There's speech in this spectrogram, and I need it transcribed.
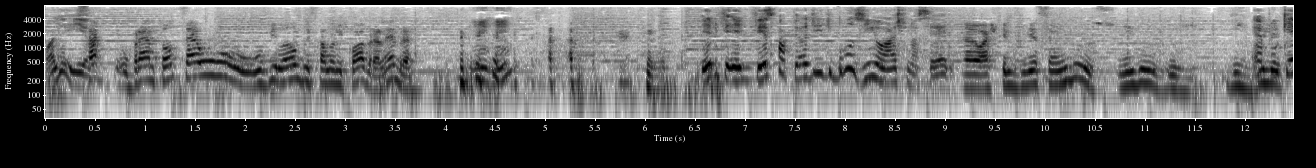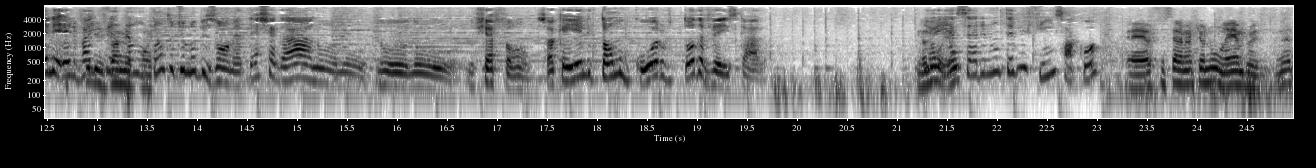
Olha aí, ó. Sabe, o Brian Thompson é o, o vilão do Stallone Cobra, lembra? Uhum. Ele, ele fez papel de, de bonzinho, eu acho, na série. Eu acho que ele devia ser um dos. Um dos, dos É porque ele, ele vai enfrentando um tanto de lobisomem até chegar no, no, no, no- no chefão. Só que aí ele toma um couro toda vez, cara. Eu e não- aí eu- a série não teve fim, sacou? É, eu sinceramente eu não lembro. né?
